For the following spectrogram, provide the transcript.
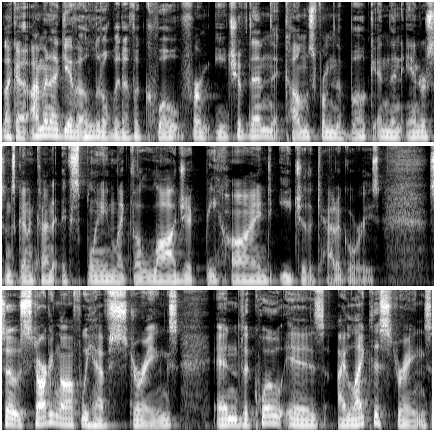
like i am to give a little bit of a quote from each of them that comes from the book and then anderson's to kind of explain like the logic behind each of the categories. So starting off we have strings and the quote is i like the strings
